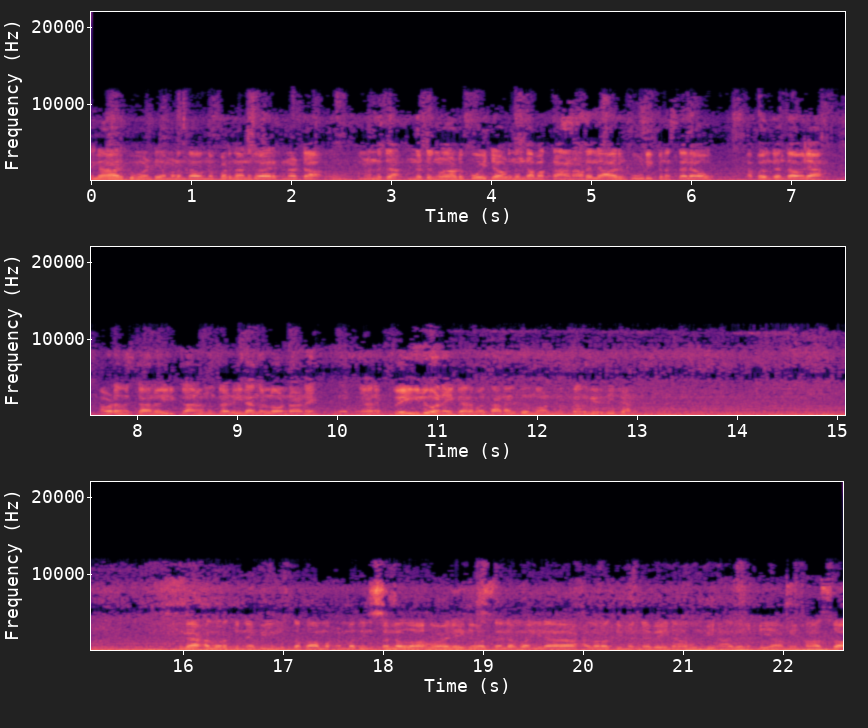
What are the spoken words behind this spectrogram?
എല്ലാവർക്കും വേണ്ടി നമ്മൾ എന്താവുന്നു ഇവിടെ നിന്നാണ് ദ്വാരക്കണം കേട്ടോ നമ്മൾ എന്നിട്ട് എന്നിട്ട് നിങ്ങൾ അവിടെ പോയിട്ട് അവിടെ നിന്ന് എന്താവാ കാണാം അവിടെ എല്ലാവരും കൂടിക്കുന്ന സ്ഥലവും അപ്പൊ നിങ്ങൾക്ക് എന്താവില്ല അവിടെ നിൽക്കാനോ ഇരിക്കാനോ ഒന്നും കഴിയില്ല എന്നുള്ളതുകൊണ്ടാണ് ഞാൻ വെയിലുമാണ് അയക്കാറ് അപ്പൊ തണലത്ത് നിന്നുകൊണ്ട് നിൽക്കാന്ന് കരുതിയിട്ടാണ് إلى حضرة النبي المصطفى محمد صلى الله عليه وسلم وإلى حضرة من نبيناهم بهذا القيام خاصة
